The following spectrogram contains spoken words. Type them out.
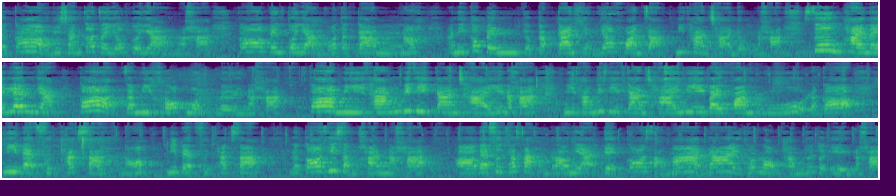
แล้วก็ดิฉันก็จะยกตัวอย่างนะคะ ก็เป็นตัวอย่างนวัตกรรมเนาะอันนี้ก็เป็นเกี่ยวกับการเขียนย่อความจากนิทานชาดกนะคะ ซึ่งภายในเล่มเนี่ยก็จะมีครบหมดเลยนะคะ ก็มีทั้งวิธีการใช้นะคะ มีทั้งวิธีการใช้มีใบความรู้แล้วก็มีแบบฝึกทักษะเนาะมีแบบฝึกทักษะแล้วก็ที่สำคัญนะคะแบบฝึกทักษะของเราเนี่ยเด็กก็สามารถ องทำด้วยตัวเองนะคะ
